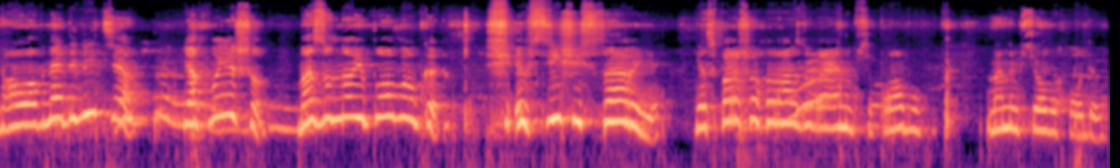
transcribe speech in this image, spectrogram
Головне, дивіться, як вийшло. Без одної помилки. Всі шість серії. Я з першого разу реально все пробував. У мене все виходило.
